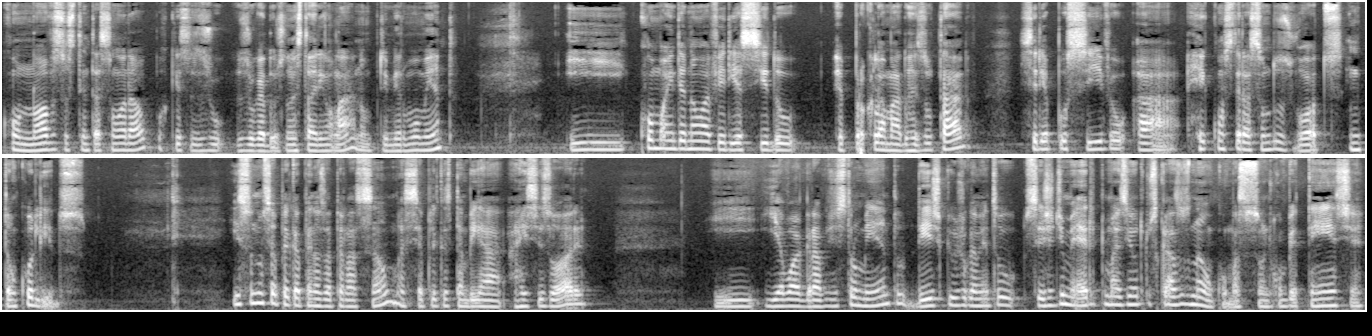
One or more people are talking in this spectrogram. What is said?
com nova sustentação oral, porque esses jogadores não estariam lá no primeiro momento. E como ainda não haveria sido proclamado o resultado, seria possível a reconsideração dos votos então colhidos. Isso não se aplica apenas à apelação, mas se aplica também à, à rescisória e, e é o agravo de instrumento, desde que o julgamento seja de mérito, mas em outros casos não, como assunção de competência,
